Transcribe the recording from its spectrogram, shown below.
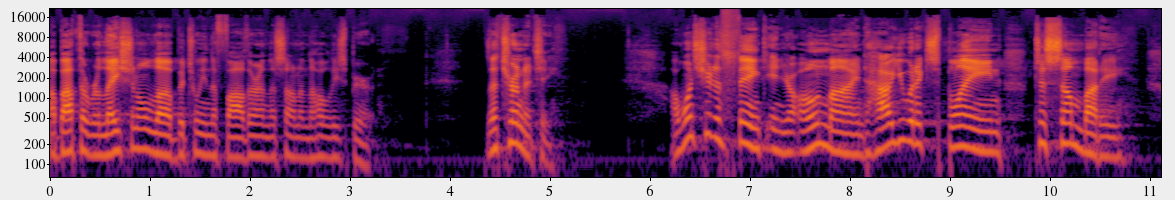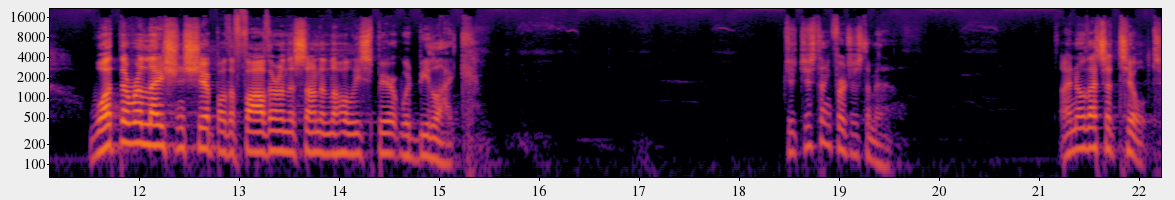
about the relational love between the Father and the Son and the Holy Spirit, the Trinity. I want you to think in your own mind how you would explain to somebody what the relationship of the Father and the Son and the Holy Spirit would be like. Just think for just a minute. I know that's a tilt.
